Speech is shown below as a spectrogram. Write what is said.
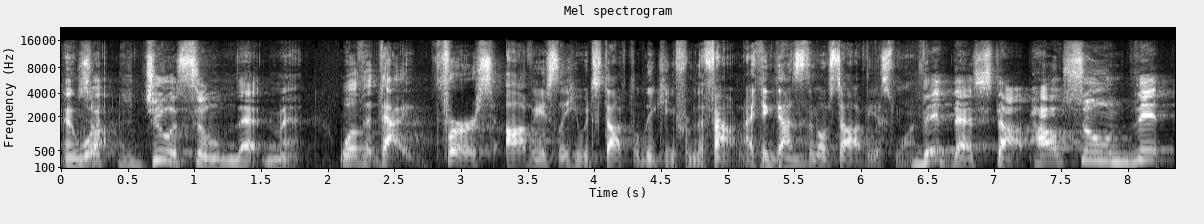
And So- what did you assume that meant? Well, that, that first, obviously, he would stop the leaking from the fountain. I think Mm-hmm. that's the most obvious one. Did that stop? How soon did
